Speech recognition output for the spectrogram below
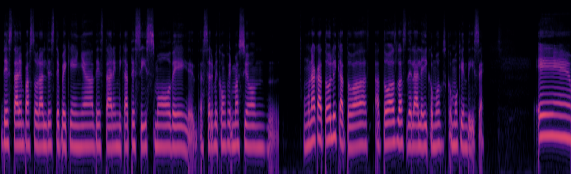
de estar en pastoral desde pequeña, de estar en mi catecismo, de, hacer mi confirmación. Una católica a todas, a todas las de la ley, como, como quien dice. Eh,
